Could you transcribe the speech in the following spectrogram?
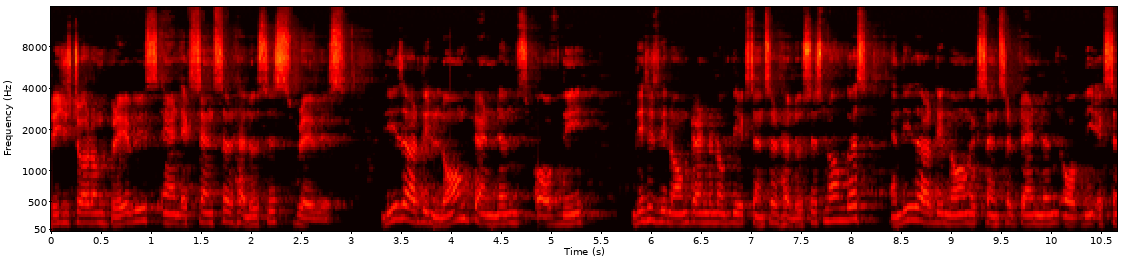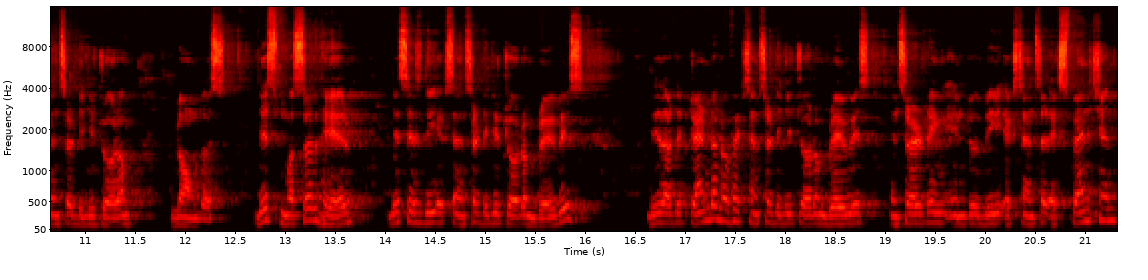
digitorum brevis and extensor hallucis brevis. These are the long tendons of the this is the long tendon of the extensor hallucis longus and these are the long extensor tendons of the extensor digitorum longus. This muscle here, this is the extensor digitorum brevis. These are the tendon of extensor digitorum brevis inserting into the extensor expansion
